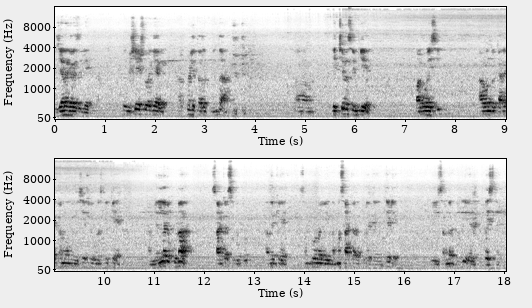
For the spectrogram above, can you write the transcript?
ವಿಜಯನಗರ ಜಿಲ್ಲೆಯಿಂದ. ವಿಶೇಷವಾಗಿ ಅರ್ಪಳ್ಳಿ ತಾಲೂಕಿನಿಂದ ಹೆಚ್ಚಿನ ಸಂಖ್ಯೆ ಭಾಗವಹಿಸಿ ಆ ಒಂದು ಕಾರ್ಯಕ್ರಮವನ್ನು ವಿಶೇಷಗೊಳಿಸಲಿಕ್ಕೆ ನಮ್ಮೆಲ್ಲರೂ ಕೂಡ ಸಹಕರಿಸಬೇಕು ಅದಕ್ಕೆ ಸಂಪೂರ್ಣವಾಗಿ ನಮ್ಮ ಸಹಕಾರ ಕೂಡ ಇದೆ ಅಂತೇಳಿ ఈ సందర్భంగా వహిస్తాయి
